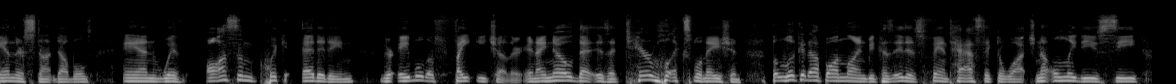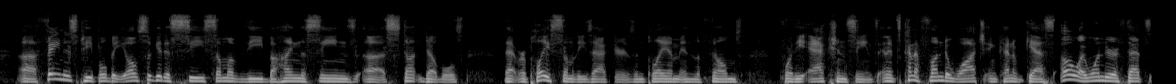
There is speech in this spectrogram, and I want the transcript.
and their stunt doubles, and with awesome quick editing, they're able to fight each other. And I know that is a terrible explanation, but look it up online because it is fantastic to watch. Not only do you see uh, famous people, but you also get to see some of the behind the scenes uh, stunt doubles that replace some of these actors and play them in the films for the action scenes. And it's kind of fun to watch and kind of guess, oh, I wonder if that's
